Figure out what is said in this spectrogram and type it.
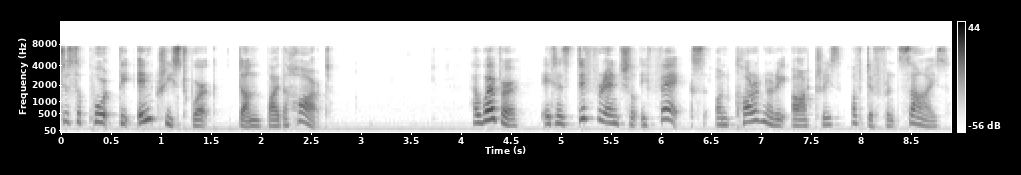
to support the increased work done by the heart. However, it has differential effects on coronary arteries of different size.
